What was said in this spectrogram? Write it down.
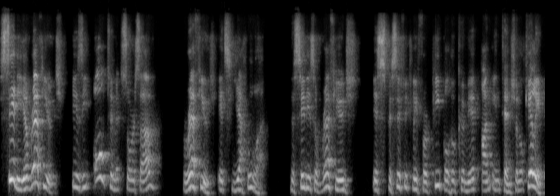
city of refuge. He is the ultimate source of refuge. It's Yahuah. The cities of refuge is specifically for people who commit unintentional killing.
